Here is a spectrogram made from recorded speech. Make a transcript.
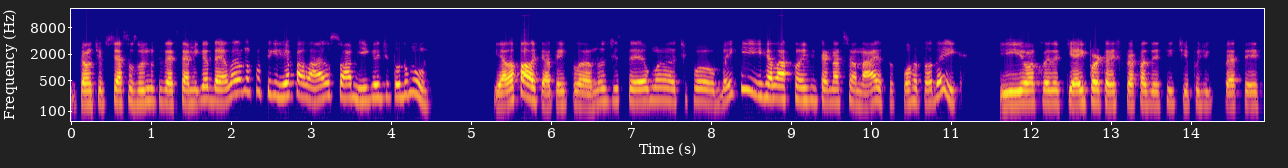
Então, tipo, se a Suzune não quisesse ser amiga dela, ela não conseguiria falar eu sou amiga de todo mundo. E ela fala que ela tem planos de ser uma, tipo, bem que relações internacionais, essa porra toda aí. E uma coisa que é importante para fazer esse tipo de. pra ter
